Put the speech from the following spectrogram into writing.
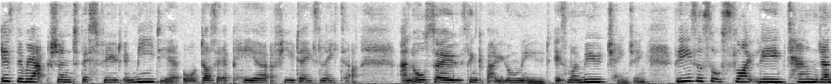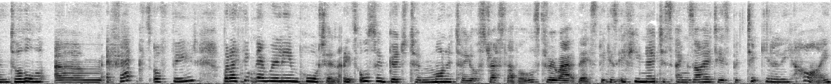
Is the reaction to this food immediate or does it appear a few days later? And also think about your mood. Is my mood changing? These are sort of slightly tangential um, effects of food, but I think they're really important. It's also good to monitor your stress levels throughout this because if you notice anxiety is particularly high,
